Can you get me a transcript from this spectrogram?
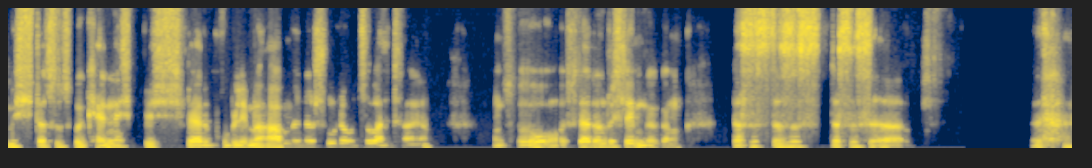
mich dazu zu bekennen. Ich, ich werde Probleme haben in der Schule und so weiter. Ja? Und so ist er dann durchs Leben gegangen. Das ist, das ist, das ist äh,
